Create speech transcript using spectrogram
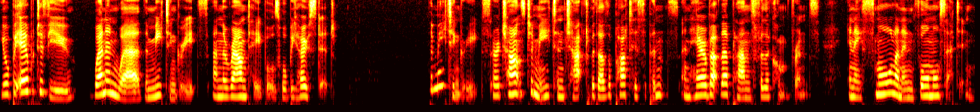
you'll be able to view when and where the meet and greets and the roundtables will be hosted. The meet and greets are a chance to meet and chat with other participants and hear about their plans for the conference in a small and informal setting.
